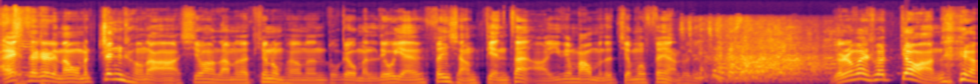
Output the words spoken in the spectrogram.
哎，在这里呢，我们真诚的啊，希望咱们的听众朋友们多给我们留言、分享、点赞啊，一定把我们的节目分享出去。有人问说，调啊，那个，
